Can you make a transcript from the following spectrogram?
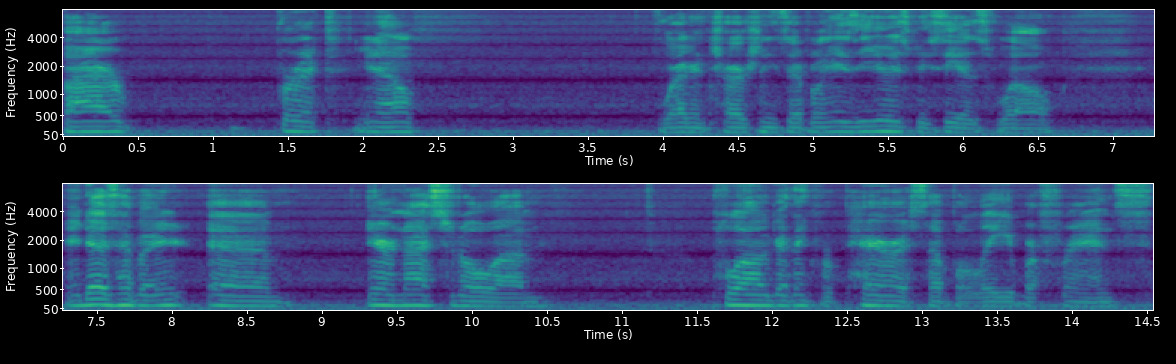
fire brick, you know, where I can charge things separately. It's a USB-C as well. It does have an um, international um, plug, I think for Paris, I believe, or France.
